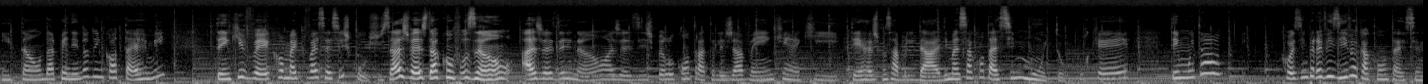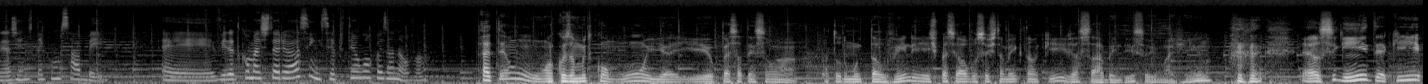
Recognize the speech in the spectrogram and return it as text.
Então, dependendo do Incoterm, tem que ver como é que vai ser esses custos. Às vezes dá confusão, às vezes não, às vezes pelo contrato ele já vem quem é que tem a responsabilidade, mas isso acontece muito, porque tem muita coisa imprevisível que acontece, né? A gente tem como saber. É, vida de comércio exterior é assim, sempre tem alguma coisa nova. É, tem um, uma coisa muito comum, e aí eu peço atenção a, a todo mundo que está ouvindo, e em especial vocês também que estão aqui, já sabem disso, eu imagino. é o seguinte, é que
